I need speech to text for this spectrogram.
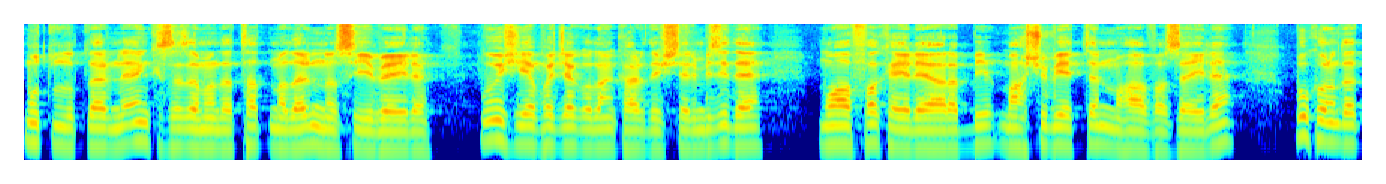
mutluluklarını en kısa zamanda tatmalarını nasip eyle. Bu işi yapacak olan kardeşlerimizi de muvaffak eyle ya Rabbi, mahcubiyetten muhafaza eyle. Bu konuda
